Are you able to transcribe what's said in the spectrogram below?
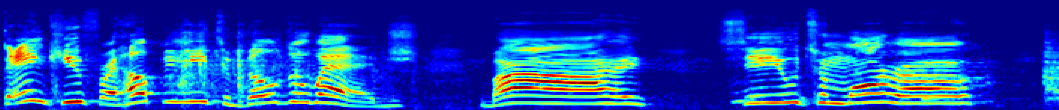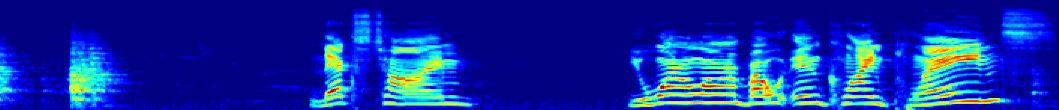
Thank you for helping me to build a wedge. Bye. See you tomorrow. Next time, you want to learn about inclined planes?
